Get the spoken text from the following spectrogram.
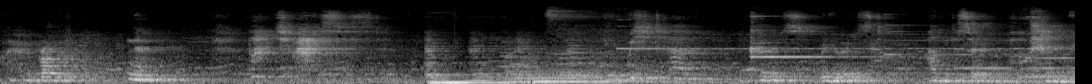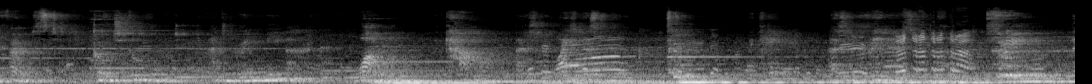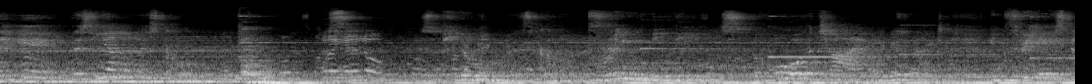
had a brother. No. But you had a sister. You wished to have clothes reversed. I'll need to serve potion first. Go to the wood and bring me back one cow as white as Three, the hair is yellow is gone. Four, the yellow is pure as gold. Bring me these before the time we unite in three days.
